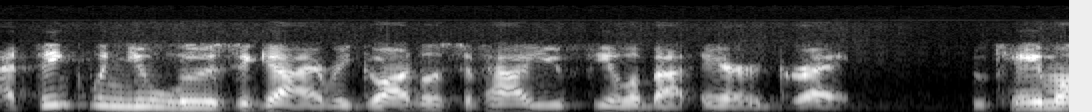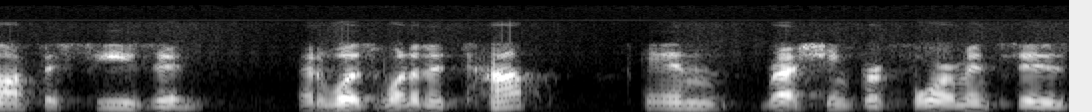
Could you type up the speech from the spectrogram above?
I think when you lose a guy, regardless of how you feel about Eric Gray, who came off a season that was one of the top 10 rushing performances,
